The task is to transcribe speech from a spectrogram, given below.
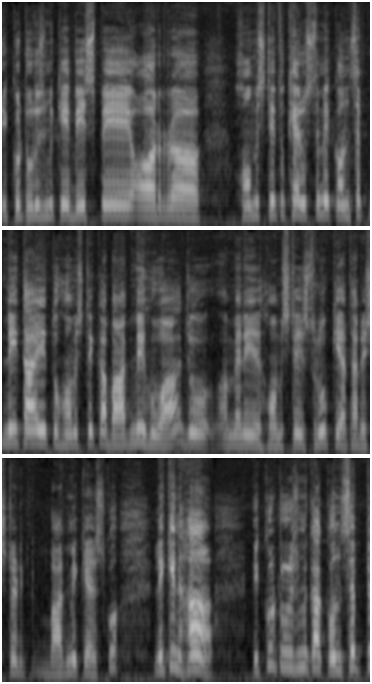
इको टूरिज़्म के बेस पे और होम स्टे तो खैर उस समय कॉन्सेप्ट नहीं था ये तो होम स्टे का बाद में हुआ, जो मैंने होम स्टे शुरू किया था रजिस्टर्ड बाद में किया इसको। लेकिन हाँ इको टूरिज़्म का कॉन्सेप्ट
